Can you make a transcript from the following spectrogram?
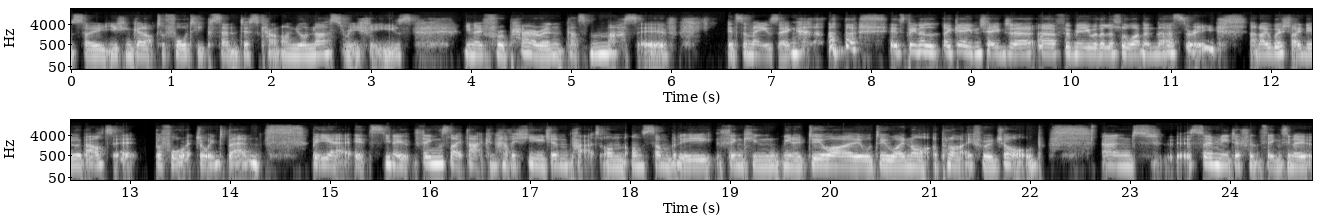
So you can get up to 40% discount on your nursery fees. You know, for a parent, that's massive it's amazing. it's been a, a game changer uh, for me with a little one in nursery, and I wish I knew about it before I joined Ben. But yeah, it's you know things like that can have a huge impact on on somebody thinking, you know, do I or do I not apply for a job? And so many different things, you know,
